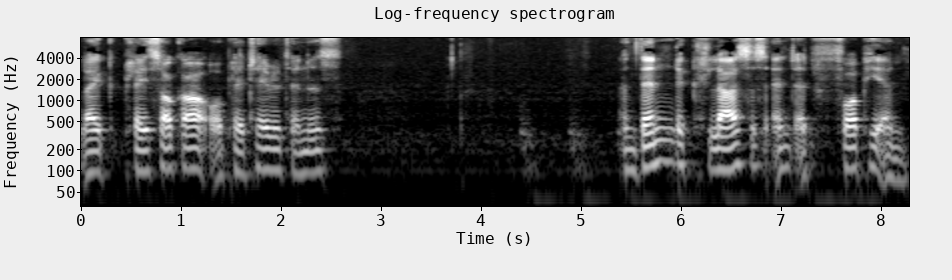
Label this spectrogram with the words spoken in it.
like play soccer or play table tennis. And then the classes end at 4 pm.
